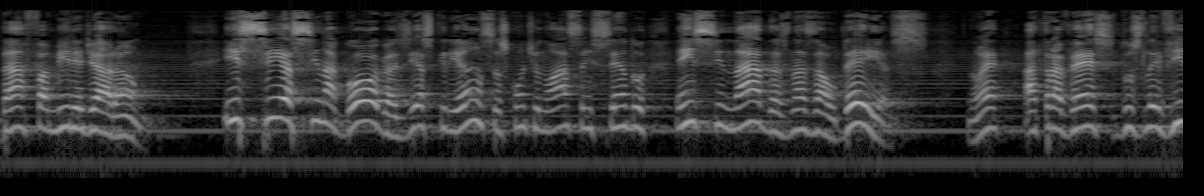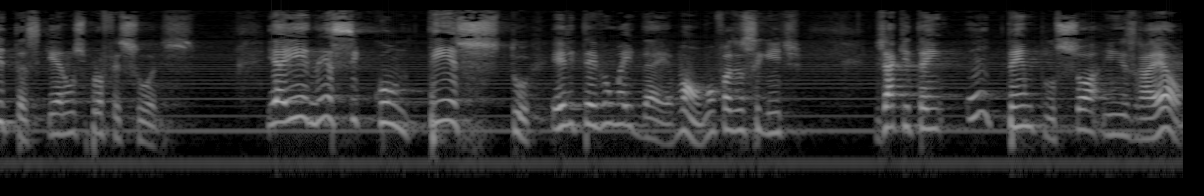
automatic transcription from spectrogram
da família de Arão, e se as sinagogas e as crianças continuassem sendo ensinadas nas aldeias, não é? Através dos levitas, que eram os professores. E aí, nesse contexto, ele teve uma ideia. Bom, vamos fazer o seguinte: já que tem um templo só em Israel,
